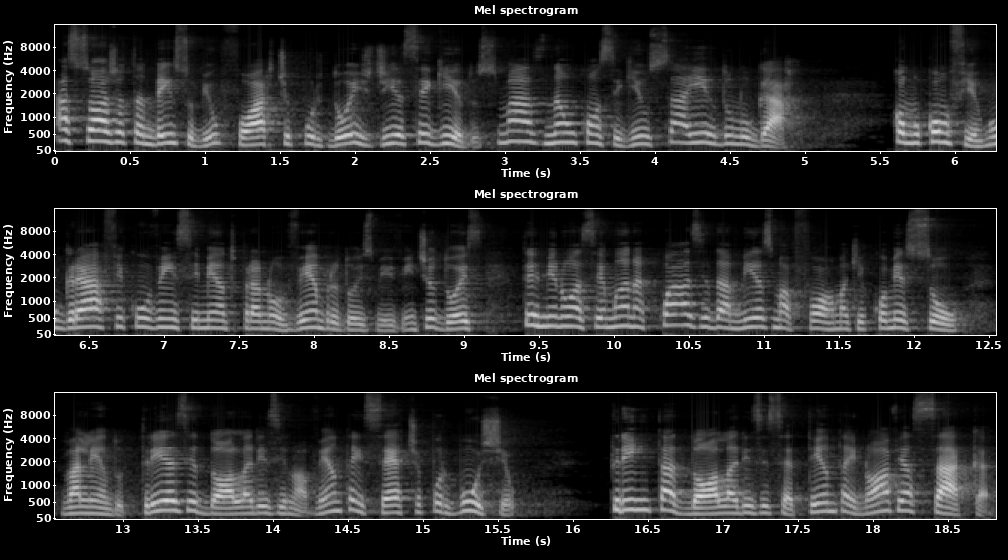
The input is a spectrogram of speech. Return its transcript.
A soja também subiu forte por dois dias seguidos, mas não conseguiu sair do lugar. Como confirma o gráfico, o vencimento para novembro de 2022 terminou a semana quase da mesma forma que começou, valendo 13 dólares e 97 por bushel, 30 dólares e 79 a saca,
